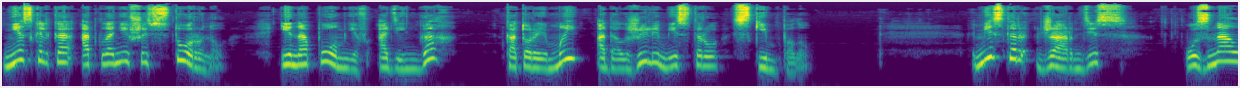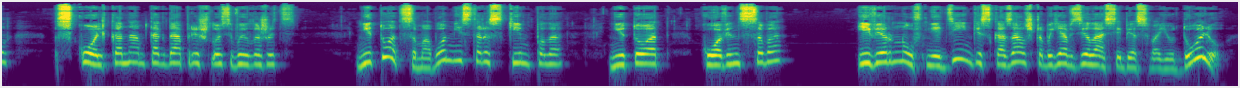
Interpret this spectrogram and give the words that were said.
несколько отклонившись в сторону и напомнив о деньгах, которые мы одолжили мистеру Скимполу. Мистер Джарндис узнал, сколько нам тогда пришлось выложить, не то от самого мистера Скимпола, не то от Ковинсова, и, вернув мне деньги, сказал, чтобы я взяла себе свою долю —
